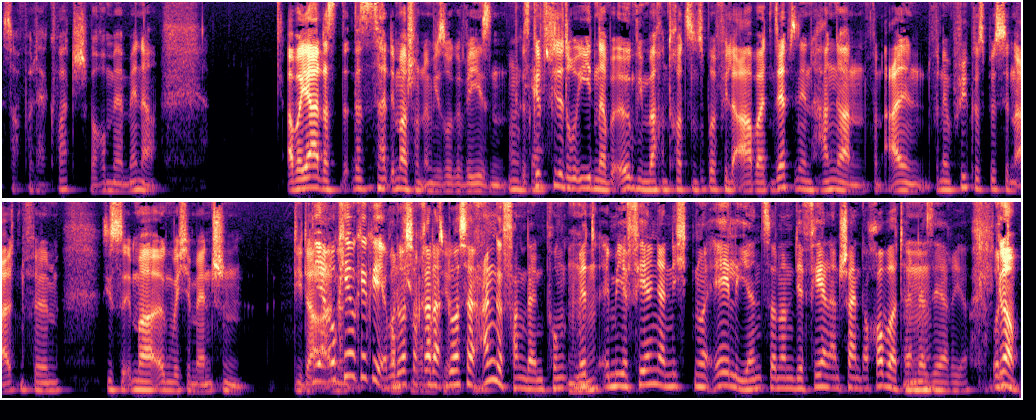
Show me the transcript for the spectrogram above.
Ist doch voll der Quatsch. Warum mehr Männer? Aber ja, das, das ist halt immer schon irgendwie so gewesen. Es Okay. gibt viele Droiden, aber irgendwie machen trotzdem super viele Arbeiten. Selbst in den Hangern von allen, von den Prequels bis zu den alten Filmen, siehst du immer irgendwelche Menschen, die da. Ja, okay, okay, okay. Aber du hast doch gerade, du hast ja angefangen deinen Punkt Mhm. mit, mir fehlen ja nicht nur Aliens, sondern dir fehlen anscheinend auch Roboter in der Mhm. Serie. Und Genau.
